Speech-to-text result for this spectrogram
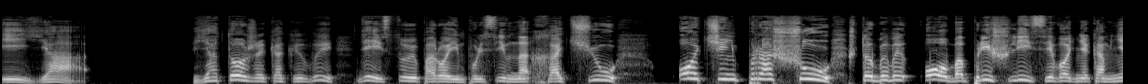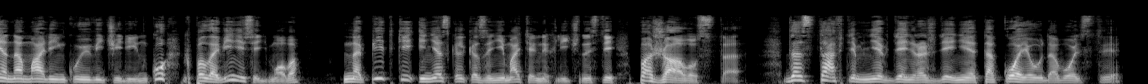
и я... Я тоже, как и вы, действую порой импульсивно, хочу очень прошу, чтобы вы оба пришли сегодня ко мне на маленькую вечеринку к половине седьмого. Напитки и несколько занимательных личностей. Пожалуйста, доставьте мне в день рождения такое удовольствие.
